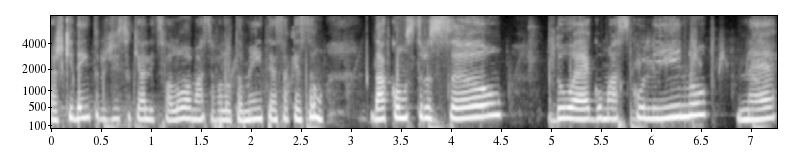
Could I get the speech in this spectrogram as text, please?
Acho que dentro disso que a Alice falou, a Márcia falou também, tem essa questão da construção do ego masculino, né?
